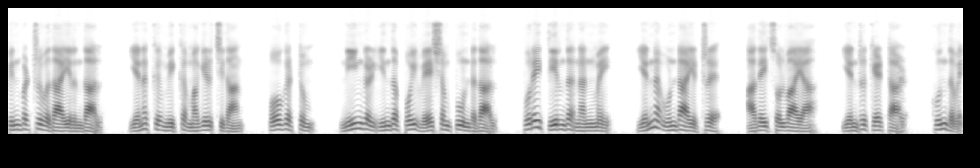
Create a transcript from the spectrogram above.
பின்பற்றுவதாயிருந்தால் எனக்கு மிக்க மகிழ்ச்சிதான். போகட்டும் நீங்கள் இந்த பொய் வேஷம் பூண்டதால் புரை தீர்ந்த நன்மை என்ன உண்டாயிற்று? அதை சொல்வாயா? என்று கேட்டாள் குந்தவை.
